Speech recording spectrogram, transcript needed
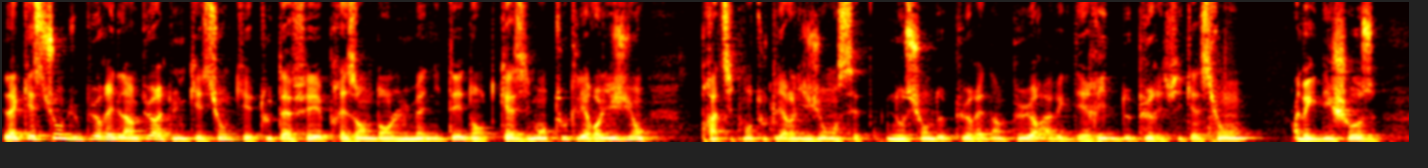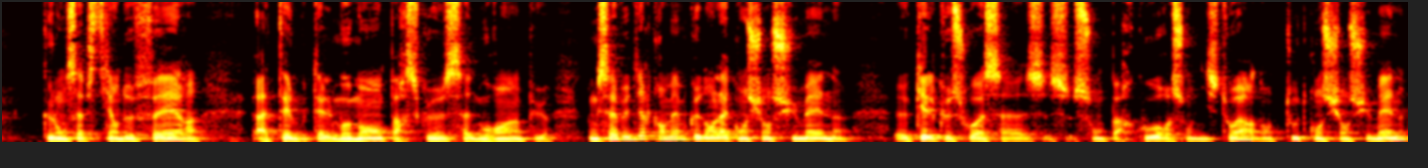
La question du pur et de l'impur est une question qui est tout à fait présente dans l'humanité, dans quasiment toutes les religions. Pratiquement toutes les religions ont cette notion de pur et d'impur, avec des rites de purification, avec des choses que l'on s'abstient de faire à tel ou tel moment parce que ça nous rend impur. Donc ça veut dire quand même que dans la conscience humaine, euh, quel que soit son parcours, son histoire, dans toute conscience humaine,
